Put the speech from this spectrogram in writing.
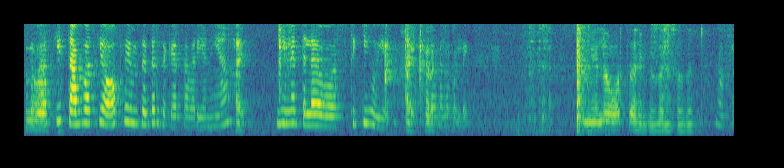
ಸೊ ಅಸ್ಕಿ ಸ್ಟವ್ ಅಸ್ಕಿ ಆಫ್ ಹಿಮ್ ಸತರ ಸಕರ್ತ ವರಿ ಅನಿಯ हाय ನಿನ್ನೆ ತೆಲ್ಲ ಸ್ಟಿಕ್ಕಿ ಹೋಗಿ हाय करेक्ट ಕಲ ಪಳ್ಳಿ ಮೇಲ ಓಡ್ತಾ ಹಿಡಿದಿದ್ದಾರೆ ಸೊ ದಟ್ ಓಕೆ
